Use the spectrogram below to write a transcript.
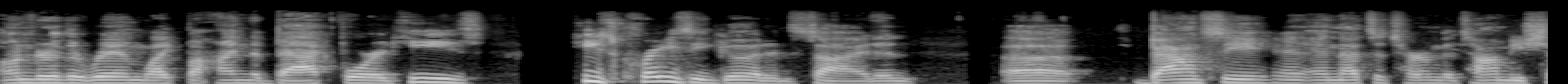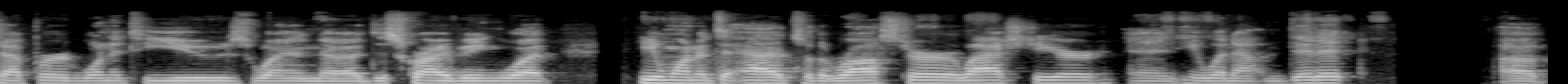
under the rim, like behind the backboard. He's he's crazy good inside and uh, bouncy, and, and, that's a term that Tommy Sheppard wanted to use when uh, describing what he wanted to add to the roster last year, and he went out and did it. Uh,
